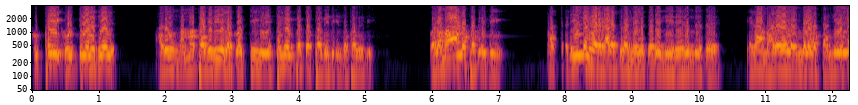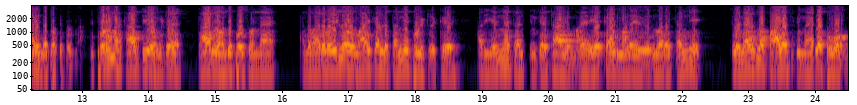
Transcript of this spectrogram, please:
குப்பையை கொட்டுவது அதுவும் நம்ம பகுதியில கொட்டி எப்படிப்பட்ட பகுதி இந்த பகுதி? வளமான பகுதி. பத்தடியில ஒரு காலத்துல நிலத்தடி நீர் இருந்தது. ஏன்னா மழையில இருந்து வர இந்த பக்கத்துல தான். இப்போ நான் கார்த்தி அவங்ககிட்ட கார்ல வந்து போ சொன்னேன். அந்த வர வழியில ஒரு வாய்க்கால்ல தண்ணி போயிட்டு இருக்கு அது என்ன தண்ணின்னு கேட்டா அங்க ஏற்காடு மலையிலிருந்து வர தண்ணி. சில நேரத்துல பாலத்துக்கு மேல போவோம்.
